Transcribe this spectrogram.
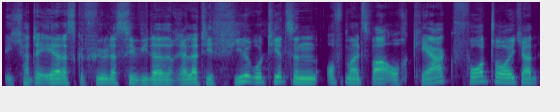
Ich hatte eher das Gefühl, dass sie wieder relativ viel rotiert sind. Oftmals war auch Kerk vor Teuchert,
